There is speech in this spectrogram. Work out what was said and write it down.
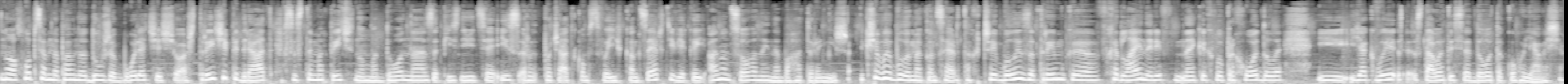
Ну а хлопцям, напевно, дуже боляче, що аж тричі підряд систематично Мадонна запізнюється із початком своїх концертів, який анонсований набагато раніше. Якщо ви були на концертах, чи були затримки в хедлайнерів, на яких ви приходили, і як ви ставитеся до такого явища?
